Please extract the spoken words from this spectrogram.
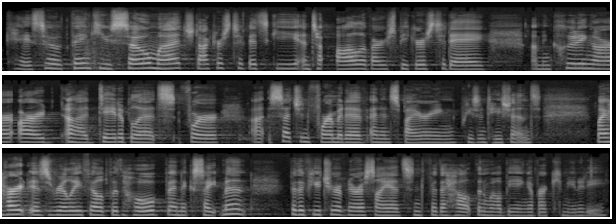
Okay, so thank you so much, Dr. Stavitsky, and to all of our speakers today, um, including our, our uh, Data Blitz, for uh, such informative and inspiring presentations. My heart is really filled with hope and excitement for the future of neuroscience and for the health and well-being of our community.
